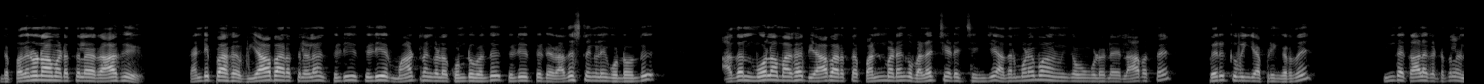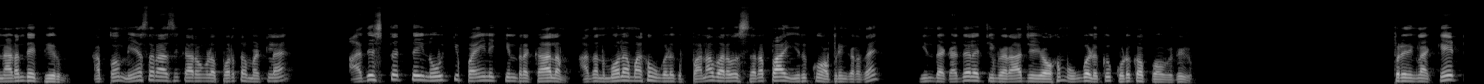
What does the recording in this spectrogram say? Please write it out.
இந்த பதினொன்றாம் இடத்துல ராகு கண்டிப்பாக வியாபாரத்துலலாம் திடீர் திடீர் மாற்றங்களை கொண்டு வந்து திடீர் திடீர் அதிர்ஷ்டங்களையும் கொண்டு வந்து அதன் மூலமாக வியாபாரத்தை பன்மடங்கு வளர்ச்சி அடை செஞ்சு அதன் மூலமாக நீங்கள் உங்களுடைய லாபத்தை பெருக்குவீங்க அப்படிங்கிறது இந்த காலகட்டத்தில் நடந்தே தீரும். அப்போ மேசராசிக்காரவங்களை பொறுத்த மட்டும் அதிர்ஷ்டத்தை நோக்கி பயணிக்கின்ற காலம் அதன் மூலமாக உங்களுக்கு பண வரவு சிறப்பாக இருக்கும் அப்படிங்கிறத இந்த கஜலட்சுமி ராஜயோகம் உங்களுக்கு கொடுக்க போகுது. புரியுதுங்களா? கேட்ட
